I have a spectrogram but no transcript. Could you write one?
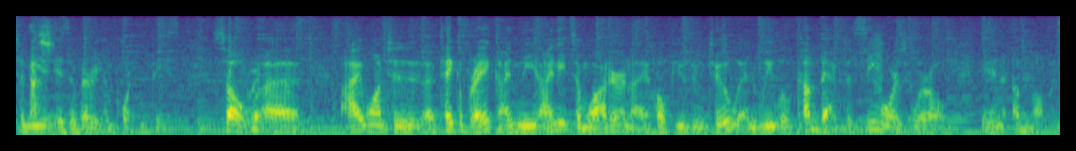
to yes. me is a very important piece. So uh, I want to uh, take a break. I need, I need some water, and I hope you do too. And we will come back to Seymour's World in a moment.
